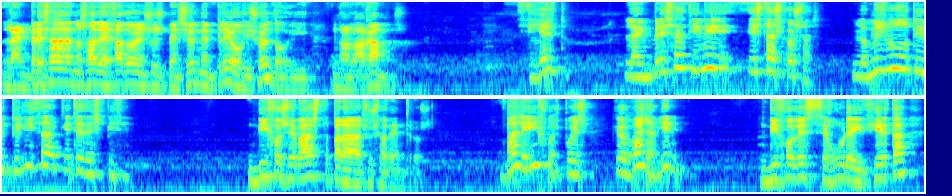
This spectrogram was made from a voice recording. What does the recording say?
La empresa nos ha dejado en suspensión de empleo y sueldo y nos largamos. Cierto. La empresa tiene estas cosas. Lo mismo te utiliza que te despide. Dijo Sebast para sus adentros. Vale, hijos, pues que os vaya bien. díjoles segura y cierta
